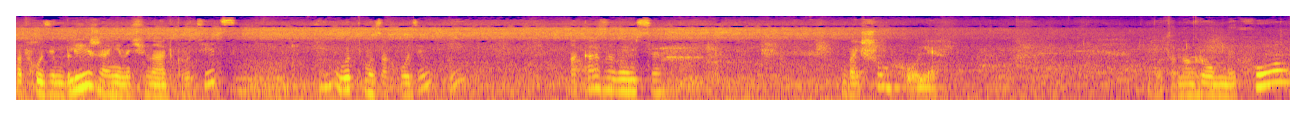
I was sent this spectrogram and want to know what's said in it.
Подходим ближе, они начинают крутиться. И вот мы заходим и оказываемся в большом холле. Вот он огромный холл.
